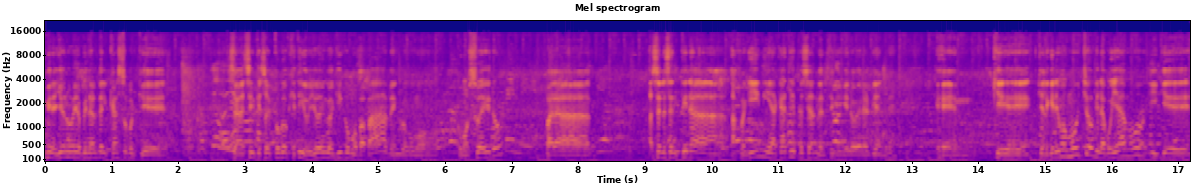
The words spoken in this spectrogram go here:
Mira, yo no voy a opinar del caso porque se va a decir que soy poco objetivo. Yo vengo aquí como papá, vengo como, como suegro, para hacerle sentir a, a Joaquín y a Katy especialmente, que quiero ver el viernes, eh, que, que le queremos mucho, que le apoyamos y que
